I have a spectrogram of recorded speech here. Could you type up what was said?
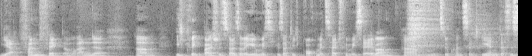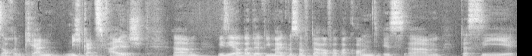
ja, Fun Fact am Rande. Ähm, ich kriege beispielsweise regelmäßig gesagt, ich brauche mehr Zeit für mich selber, ähm, um mich zu konzentrieren. Das ist auch im Kern nicht ganz falsch. Ähm, wie sie aber, wie Microsoft darauf aber kommt, ist, ähm, dass sie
